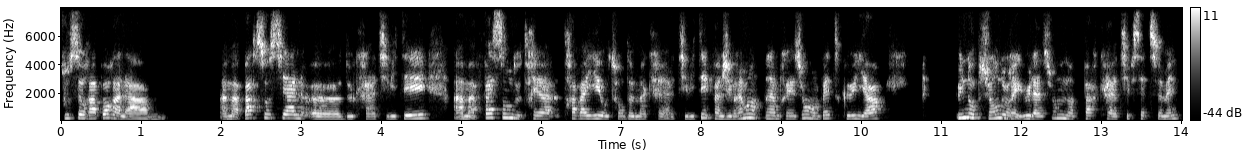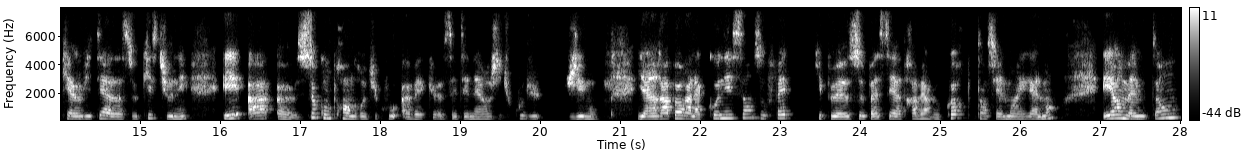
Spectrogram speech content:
tout ce rapport à la, à ma part sociale euh, de créativité, à ma façon de travailler autour de ma créativité. Enfin, j'ai vraiment l'impression en fait qu'il y a une option de régulation de notre part créative cette semaine qui est invitée à se questionner et à euh, se comprendre du coup avec euh, cette énergie du coup du Gémeaux. Il y a un rapport à la connaissance au fait qui peut se passer à travers le corps potentiellement également. Et en même temps,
